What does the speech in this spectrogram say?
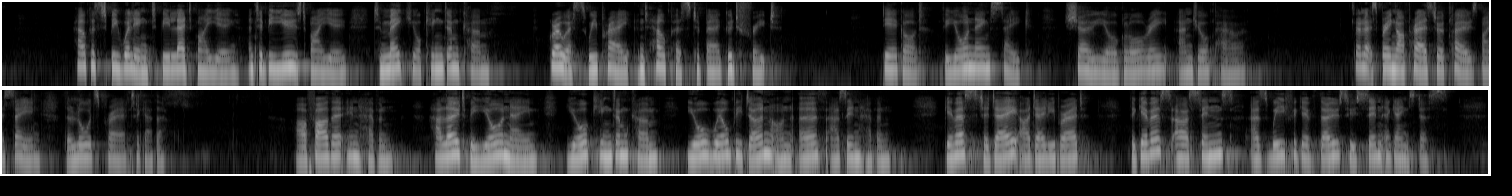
Help us to be willing to be led by you and to be used by you to make your kingdom come. Grow us, we pray, and help us to bear good fruit. Dear God, for your name's sake, show your glory and your power. So let's bring our prayers to a close by saying the Lord's Prayer together. Our Father in heaven, hallowed be your name, your kingdom come, your will be done on earth as in heaven. Give us today our daily bread. Forgive us our sins as we forgive those who sin against us.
